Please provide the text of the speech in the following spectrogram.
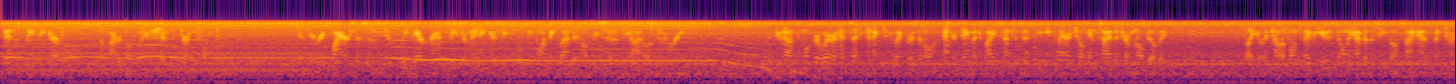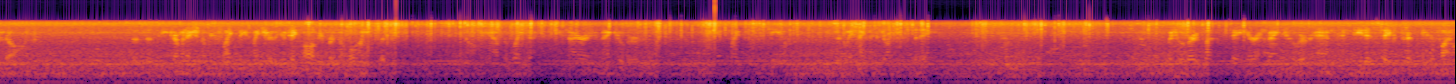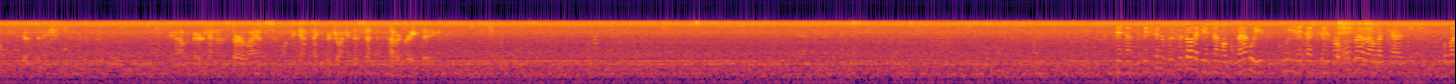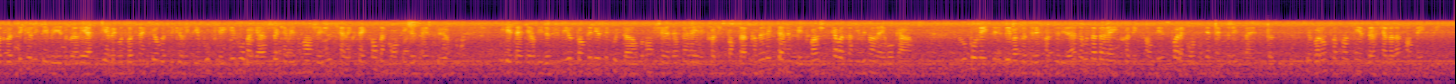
please be careful of vertical flame shift during flight. If you require assistance to leave the aircraft, please remain in your seat. We'll be more than glad to help you as soon as the aisle is free. The do not smoke or wear a headset connected to a personal entertainment device such as a CD player until inside the terminal building. Cellular telephones may be used only after the seatbelt sign has been turned off. This is the termination of your flight. Please make sure that you take all of your personal belongings with you. Final destination. Now, Bear 10 of the Star Alliance, once again, thank you for joining us and have a great day. Mesdames et messieurs, nous vous souhaitons la bienvenue à Vancouver, où il, est actuellement 11 heures heure locale. Pour votre sécurité, veuillez demeurer assis avec votre ceinture de sécurité bouclée et vos bagages de cabine rangés jusqu'à l'extinction d'un conflit de ceinture. Il est interdit de fumer ou porter des écouteurs branchés à un appareil électronique portable comme un lecteur MP3 jusqu'à votre arrivée dans l'aérogare. Vous pourrez utiliser votre téléphone cellulaire et vos appareils électroniques sans fil pour la consigne d'intérêt simple. Le ballon 75 d'Air Canada s'en ici.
